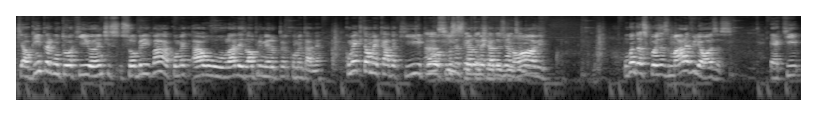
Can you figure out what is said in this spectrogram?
que alguém perguntou aqui antes sobre. Ah, como é, ah, o, lá, de- lá o primeiro comentário, né? Como é que tá o mercado aqui? Pô, Ah, o que sim, você espera do mercado expectativa 2019? Uma das coisas maravilhosas é que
